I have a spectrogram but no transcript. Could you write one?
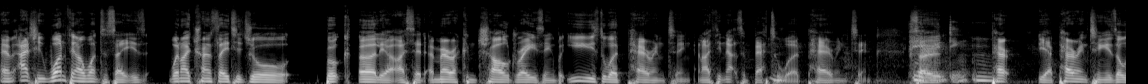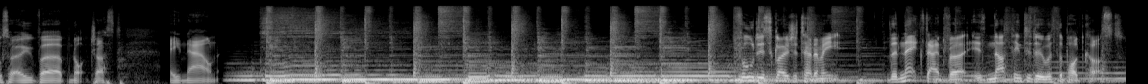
Um, actually, one thing I want to say is when I translated your book earlier, I said American child raising, but you used the word parenting, and I think that's a better mm. word, parenting. Parenting. So, mm. par- yeah, parenting is also a verb, not just a noun. Full disclosure, Terumi, the next advert is nothing to do with the podcast.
